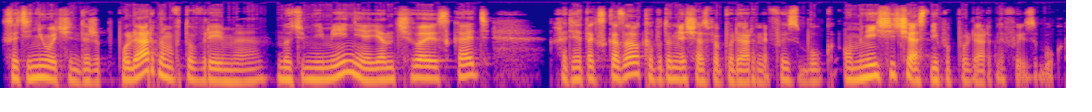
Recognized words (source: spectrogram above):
кстати, не очень даже популярном в то время, но тем не менее, я начала искать Хотя я так сказала, как будто у меня сейчас популярный Facebook. А у меня и сейчас не популярный Facebook.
